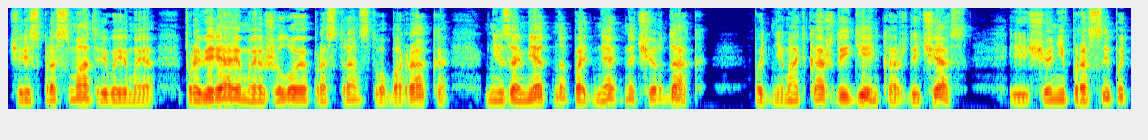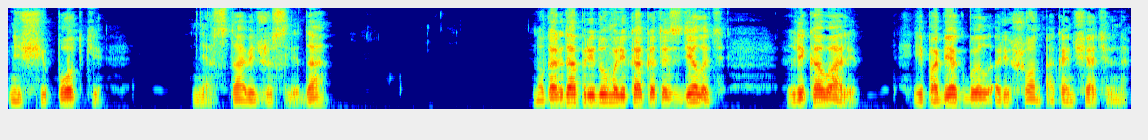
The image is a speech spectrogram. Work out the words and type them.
через просматриваемое, проверяемое жилое пространство барака незаметно поднять на чердак, поднимать каждый день, каждый час, и еще не просыпать ни щепотки, не оставить же следа. Но когда придумали, как это сделать, ликовали, и побег был решен окончательно.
